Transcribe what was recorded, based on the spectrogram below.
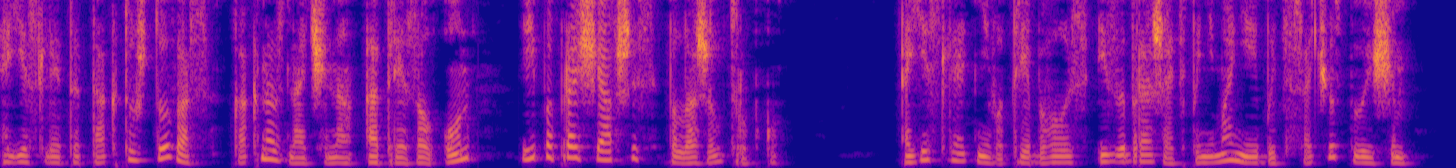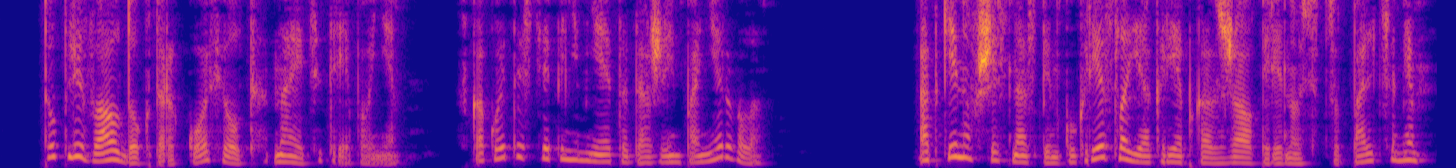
«Если это так, то жду вас, как назначено», – отрезал он и, попрощавшись, положил трубку. А если от него требовалось изображать понимание и быть сочувствующим, то плевал доктор Кофилд на эти требования. В какой-то степени мне это даже импонировало. Откинувшись на спинку кресла, я крепко сжал переносицу пальцами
